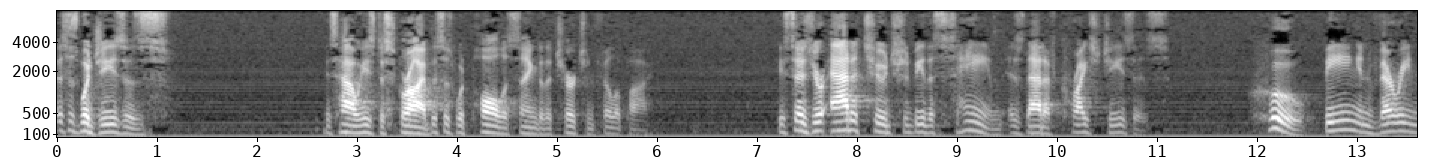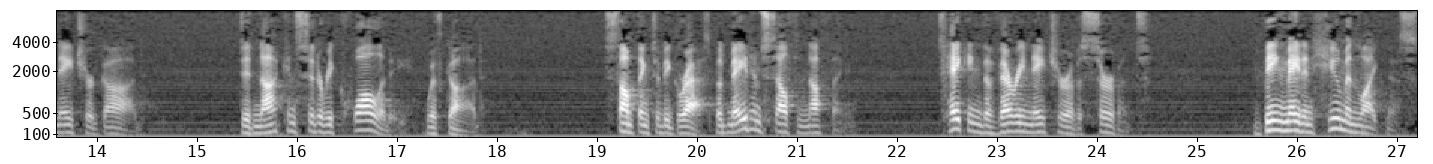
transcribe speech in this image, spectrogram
This is what Jesus is how he's described. This is what Paul is saying to the church in Philippi. He says, Your attitude should be the same as that of Christ Jesus, who, being in very nature God, did not consider equality with God something to be grasped, but made himself nothing, taking the very nature of a servant, being made in human likeness,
